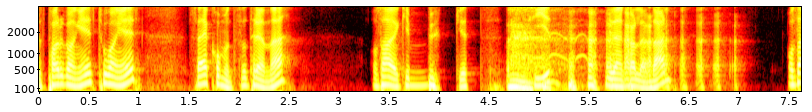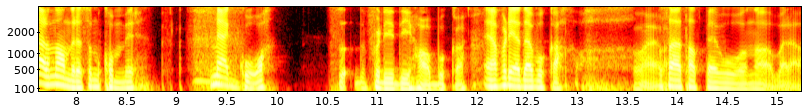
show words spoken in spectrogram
et par ganger, to ganger, så har jeg kommet for å trene, og så har jeg ikke booket tid i den kalenderen. Og så er det noen andre som kommer. Som jeg gå. Så, fordi de har booka. Ja, fordi de har booka. Åh, Og Og så har jeg tatt PVO-en og bare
